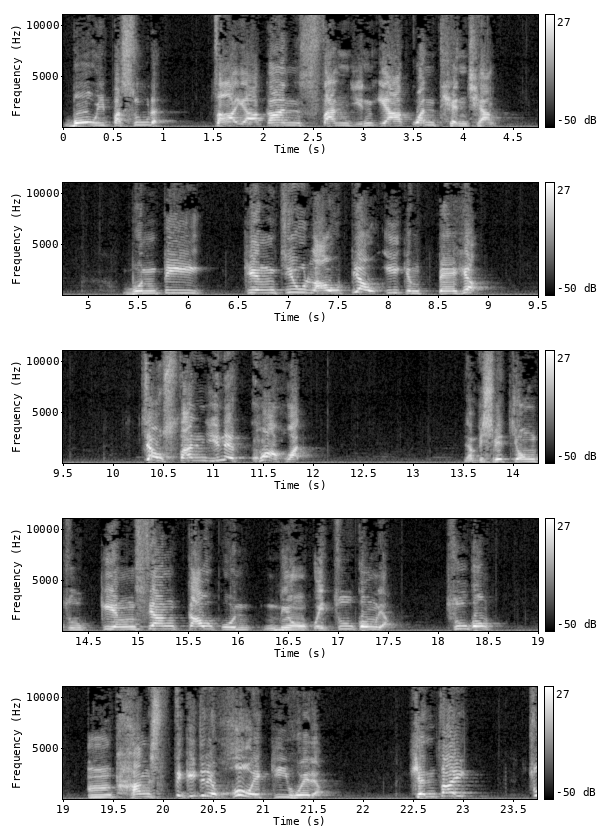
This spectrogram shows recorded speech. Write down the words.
无为不事了。昨夜间，三人夜观天枪，闻知荆州老表已经白晓，照三人的看法，也必须将驻荆襄高军让给主公了。主公唔通失去这个好的机会了。现在主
